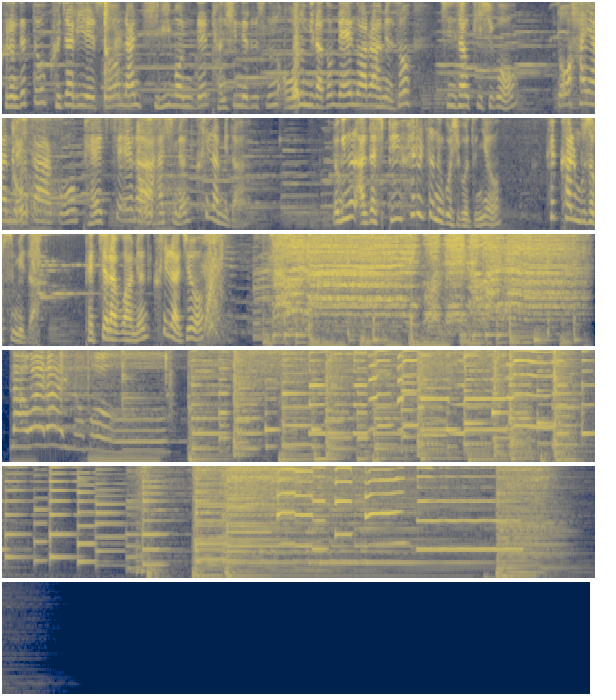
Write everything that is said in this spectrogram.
그런데 또 그 자리에서 난 집이 먼데 당신네들 쓰는 얼음이라도 내놔라 하면서 진상 피시고 또 하얀 배 까고 배 째라 하시면 큰일 납니다. 여기는 알다시피 회를 뜨는 곳이거든요. 회칼 무섭습니다. 배째라고 하면 큰일 나죠.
